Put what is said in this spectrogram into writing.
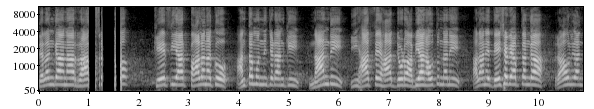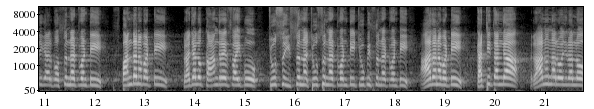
తెలంగాణ రాష్ట్రంలో కేసీఆర్ పాలనకు అంతమొందించడానికి నాంది ఈ హాత్సే హాత్ జోడో అభియాన్ అవుతుందని అలానే దేశవ్యాప్తంగా రాహుల్ గాంధీ గారికి వస్తున్నటువంటి స్పందన బట్టి ప్రజలు కాంగ్రెస్ వైపు చూస్తూ ఇస్తున్న చూస్తున్నటువంటి చూపిస్తున్నటువంటి ఆదన బట్టి ఖచ్చితంగా రానున్న రోజులలో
